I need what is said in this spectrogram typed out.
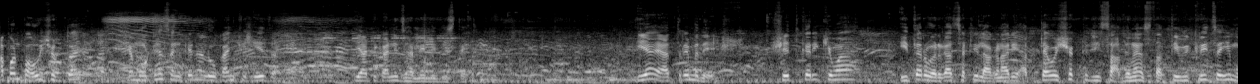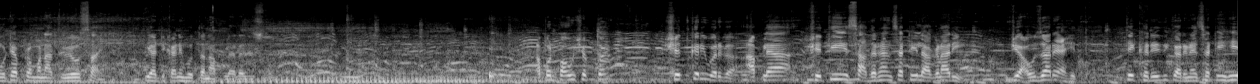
आपण पाहू शकतोय हे मोठ्या संख्येनं लोकांची ये जा या ठिकाणी झालेली दिसते. या यात्रेमध्ये शेतकरी किंवा इतर वर्गासाठी लागणारी अत्यावश्यक जी साधनं असतात ती विक्रीचंही मोठ्या प्रमाणात व्यवसाय या ठिकाणी होताना आपल्याला दिसतो. आपण पाहू शकतो शेतकरी वर्ग आपल्या शेती साधनांसाठी लागणारी जी अवजारे आहेत ते खरेदी करण्यासाठी ही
